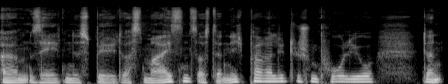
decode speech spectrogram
ähm, seltenes Bild, was meistens aus der nicht paralytischen Polio dann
